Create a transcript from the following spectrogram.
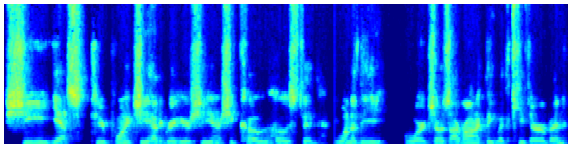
She, yes, to your point, she had a great year. She, you know, she co-hosted one of the award shows, ironically with Keith Urban.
